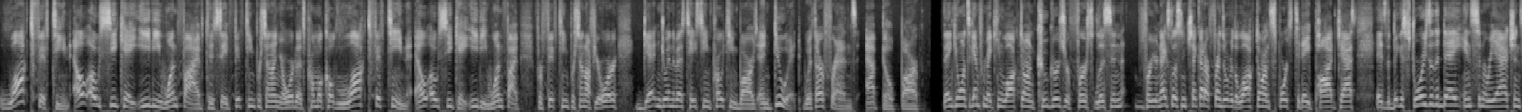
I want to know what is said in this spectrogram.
LOCKED15, L O C K E D 1 5 to save 15% on your order. That's promo code LOCKED15, L O C K E D 1 5 for 15% off your order. Get and join the best tasting protein bars and do it with our friends at Built Bar. Thank you once again for making Locked On Cougars your first listen. For your next listen, check out our friends over the Locked On Sports Today podcast. It's the biggest stories of the day, instant reactions,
